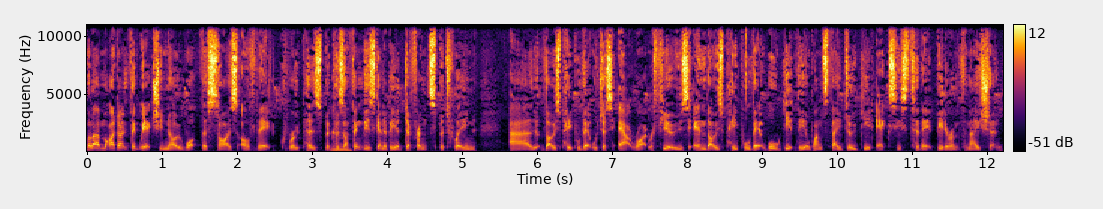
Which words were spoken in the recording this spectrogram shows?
Well, um, I don't think we actually know what the size of that group is because mm. I think there's going to be a difference between uh, those people that will just outright refuse and those people that will get there once they do get access to that better information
